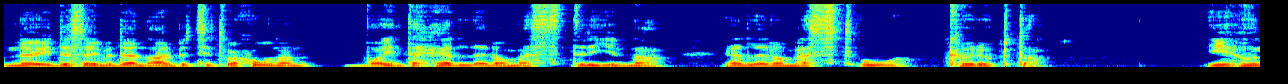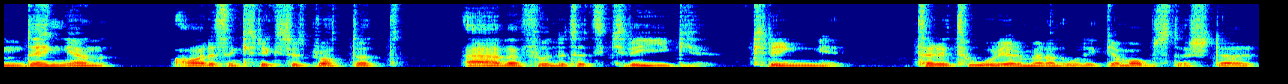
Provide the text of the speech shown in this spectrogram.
nöjde sig med den arbetssituationen var inte heller de mest drivna eller de mest okorrupta. I Hundängen har det sedan krigsutbrottet även funnits ett krig kring territorier mellan olika mobsters där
